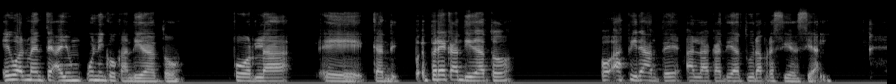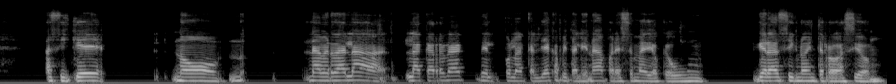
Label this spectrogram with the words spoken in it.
Igualmente hay un único candidato por la precandidato aspirante a la candidatura presidencial. Así que no, la verdad la, la carrera por la alcaldía capitalina parece medio que un gran signo de interrogación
